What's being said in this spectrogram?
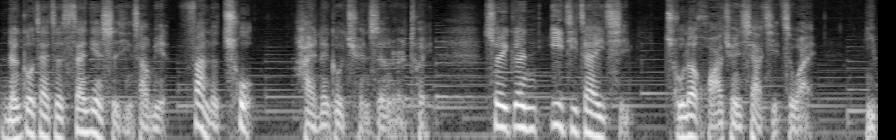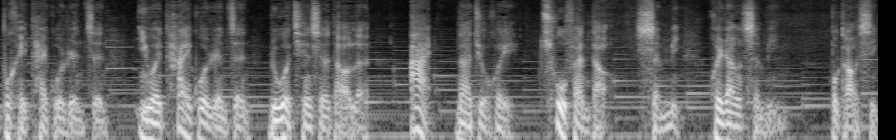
能够在这三件事情上面犯了错还能够全身而退。所以跟艺伎在一起，除了划拳下棋之外，你不可以太过认真，因为太过认真，如果牵涉到了爱。那就会触犯到神明，会让神明不高兴。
